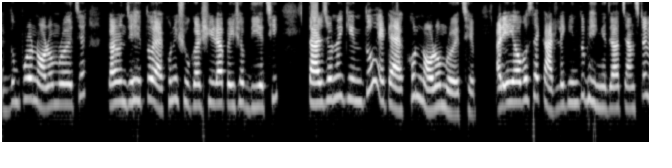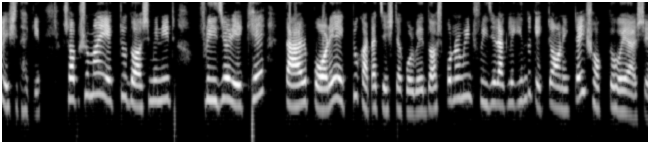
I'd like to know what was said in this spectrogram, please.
একদম পুরো নরম রয়েছে। কারণ যেহেতু এখনই সুগার সিরাপ এইসব দিয়েছি, তার জন্যই কিন্তু এটা এখন নরম রয়েছে। আর এই অবস্থায় কাটলে কিন্তু ভেঙে যাওয়ার চান্সটা বেশি থাকে। সবসময় একটু ১০ মিনিট ফ্রিজে রেখে তারপরে একটু কাটার চেষ্টা করবে। দশ পনেরো মিনিট ফ্রিজে রাখলে কিন্তু কেকটা অনেকটাই শক্ত হয়ে আসে।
